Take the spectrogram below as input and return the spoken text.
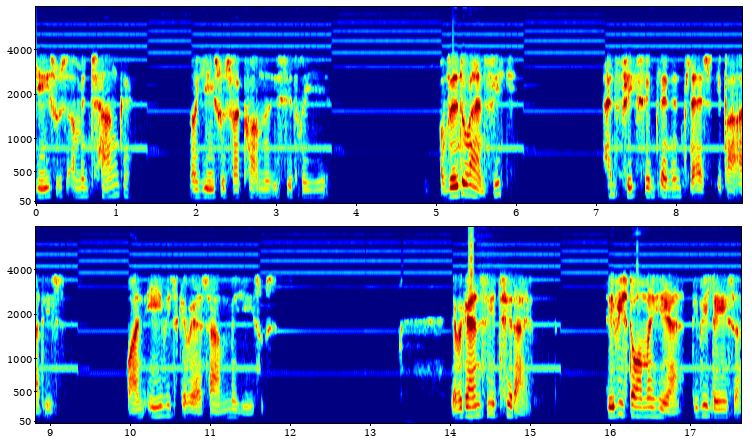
Jesus om en tanke, når Jesus var kommet i sit rige. Og ved du, hvad han fik? Han fik simpelthen en plads i paradis, hvor han evigt skal være sammen med Jesus. Jeg vil gerne sige til dig, det vi står med her, det vi læser,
